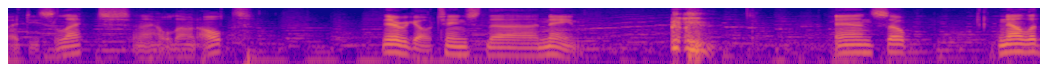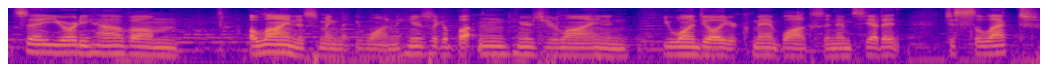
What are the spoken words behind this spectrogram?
I deselect, and I hold down Alt, there we go, change the name. and so, now let's say you already have um, a line is something that you want. Here's like a button, here's your line, and you want to do all your command blocks in MC Edit. Just select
